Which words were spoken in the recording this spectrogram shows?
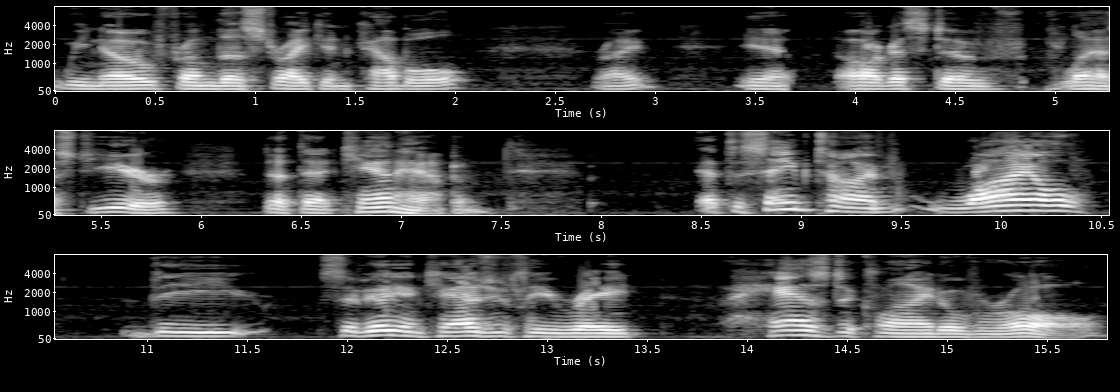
We know from the strike in Kabul, right, in August of last year, that that can happen. At the same time, while the civilian casualty rate has declined overall,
